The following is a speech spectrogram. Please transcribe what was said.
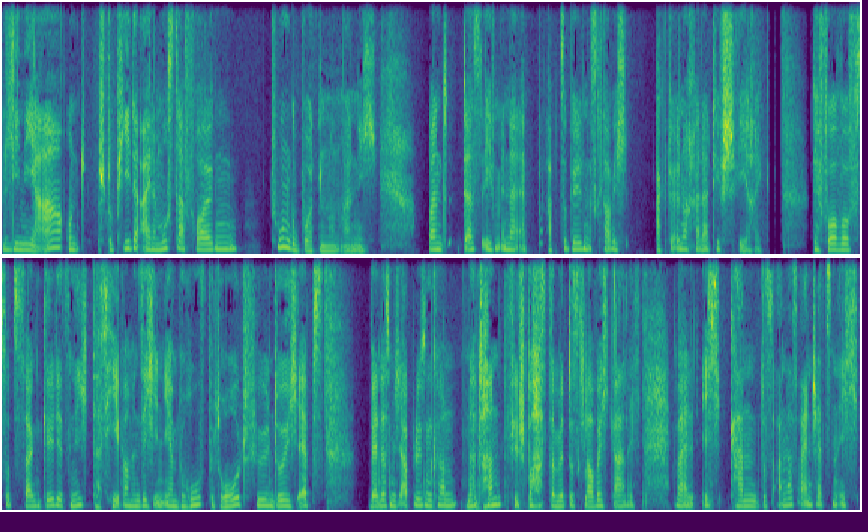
linear und stupide einem Muster folgen, tun Geburten nun mal nicht. Und das eben in der App abzubilden, ist, glaube ich, aktuell noch relativ schwierig. Der Vorwurf sozusagen gilt jetzt nicht, dass Hebammen sich in ihrem Beruf bedroht fühlen durch Apps. Wenn das mich ablösen kann, na dann, viel Spaß damit, das glaube ich gar nicht. Weil ich kann das anders einschätzen. Ich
